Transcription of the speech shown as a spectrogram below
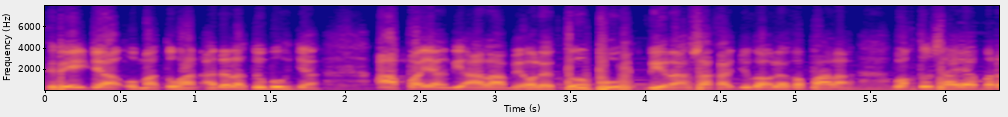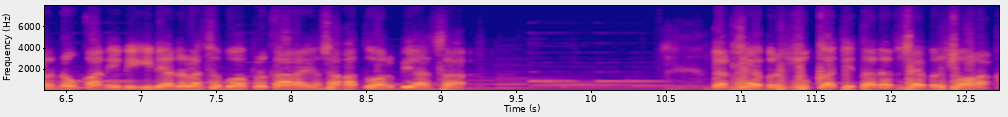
Gereja umat Tuhan adalah tubuhnya. Apa yang dialami oleh tubuh dirasakan juga oleh kepala. Waktu saya merenungkan ini, ini adalah sebuah perkara yang sangat luar biasa. Dan saya bersuka cita dan saya bersorak.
